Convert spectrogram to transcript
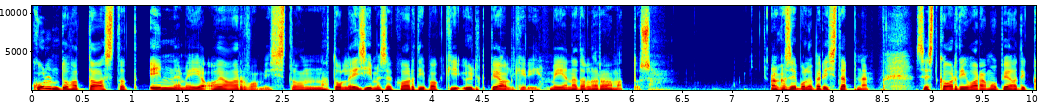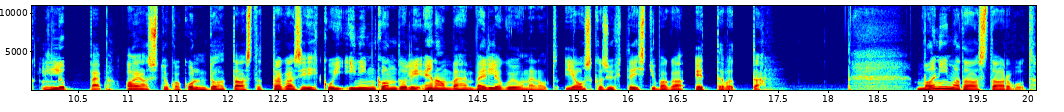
kolm tuhat aastat enne meie aja arvamist on tolle esimese kaardipaki üldpealkiri meie nädalaraamatus. Aga see pole päris täpne, sest kaardivaramu peatükk lõpeb ajastuga kolm tuhat aastat tagasi, kui inimkond oli enam-vähem välja kujunenud ja oskas üht-teist juba ka ette võtta vanimad aastaarvud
